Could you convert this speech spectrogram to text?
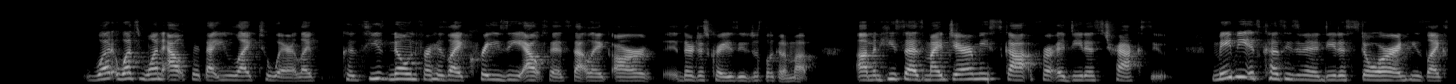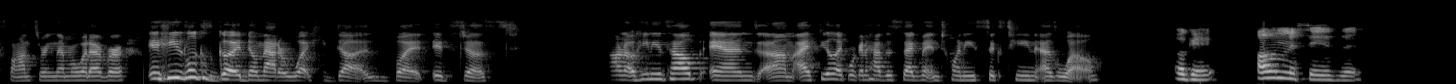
"What what's one outfit that you like to wear?" Like, because he's known for his like crazy outfits that like are they're just crazy. Just look at him up. Um, and he says, "My Jeremy Scott for Adidas tracksuit." Maybe it's because he's in an Adidas store and he's like sponsoring them or whatever. It, he looks good no matter what he does, but it's just I don't know. He needs help, and um, I feel like we're gonna have this segment in 2016 as well. Okay, all I'm gonna say is this.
